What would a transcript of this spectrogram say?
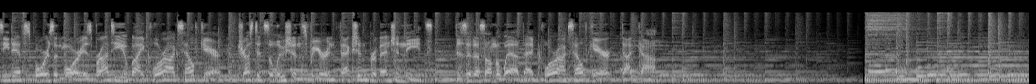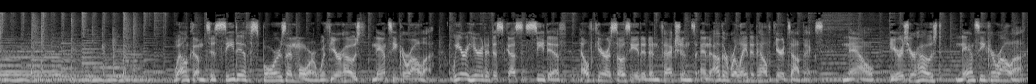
C. diff, spores, and more is brought to you by Clorox Healthcare, trusted solutions for your infection prevention needs. Visit us on the web at cloroxhealthcare.com. Welcome to C. diff, spores, and more with your host, Nancy Caralla. We are here to discuss C. diff, healthcare associated infections, and other related healthcare topics. Now, here's your host, Nancy Caralla.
